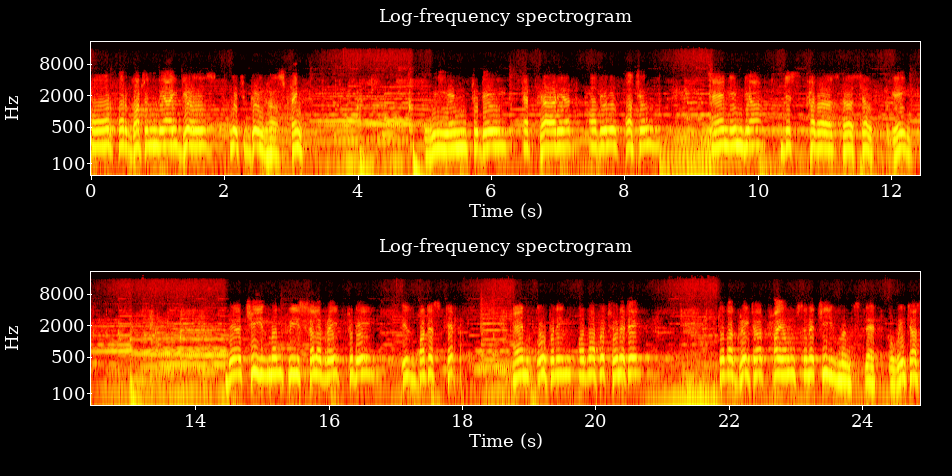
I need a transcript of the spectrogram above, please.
or forgotten the ideals which gave her strength. We end today a period of ill fortune, and India discovers herself again. The achievement we celebrate today is but a step, an opening of opportunity to the greater triumphs and achievements that await us.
